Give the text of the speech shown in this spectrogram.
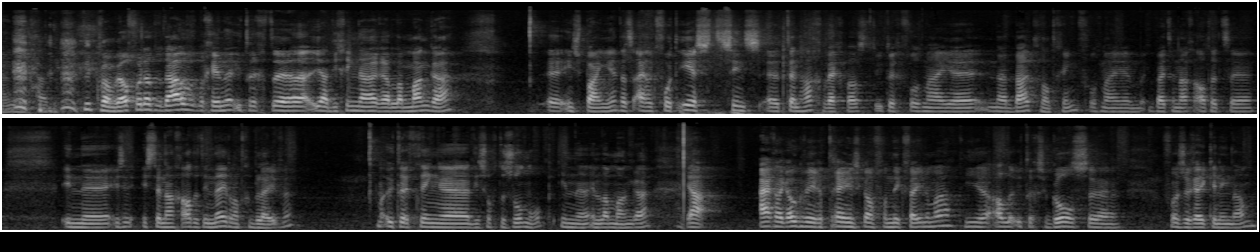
die kwam wel, voordat we daarover beginnen. Utrecht, uh, ja, die ging naar uh, La Manga uh, in Spanje. Dat is eigenlijk voor het eerst sinds Ten Hag weg was. Dat Utrecht volgens mij naar het buitenland ging. Volgens mij bij Ten Hag altijd in, uh, is, is Den altijd in Nederland gebleven. Maar Utrecht ging, uh, die zocht de zon op in, uh, in La Manga. Ja, eigenlijk ook weer het trainingskamp van Nick Venema. Die alle Utrechtse goals voor zijn rekening nam.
